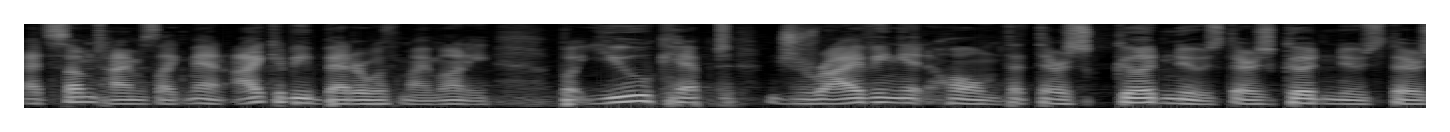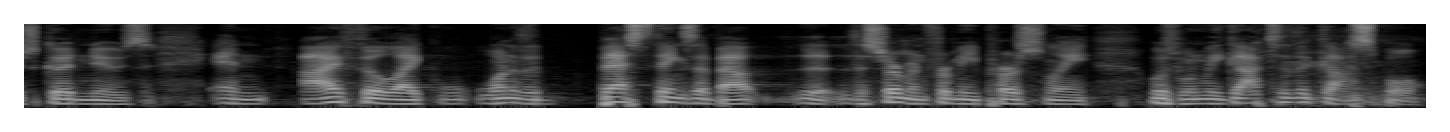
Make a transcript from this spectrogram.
at some times like, man, I could be better with my money. But you kept driving it home that there's good news, there's good news, there's good news, and I feel like one of the best things about the, the sermon for me personally was when we got to the gospel,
